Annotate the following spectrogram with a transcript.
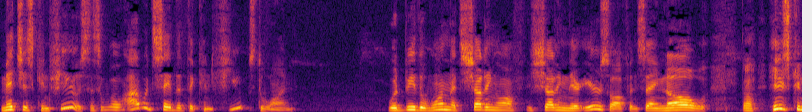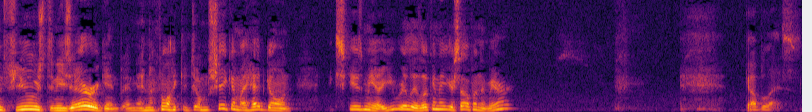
Mitch is confused." I said, "Well, I would say that the confused one would be the one that's shutting off, shutting their ears off, and saying, "No, uh, he's confused and he's arrogant." And, and I'm like, I'm shaking my head, going, "Excuse me, are you really looking at yourself in the mirror?" God bless.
